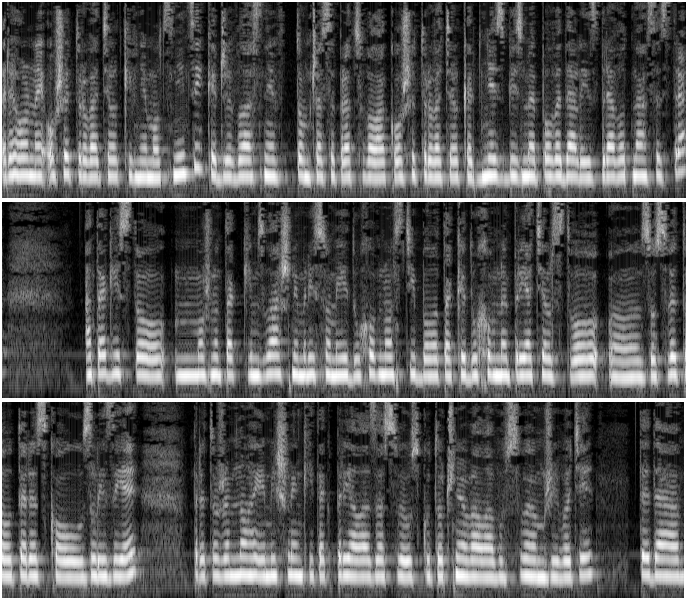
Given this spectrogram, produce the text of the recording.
reholnej ošetrovateľky v nemocnici, keďže vlastne v tom čase pracovala ako ošetrovateľka. Dnes by sme povedali zdravotná sestra. A takisto možno takým zvláštnym rysom jej duchovnosti bolo také duchovné priateľstvo e, so svetou Tereskou z Lizie, pretože mnohé jej myšlienky tak prijala za svoju, uskutočňovala vo svojom živote. Teda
